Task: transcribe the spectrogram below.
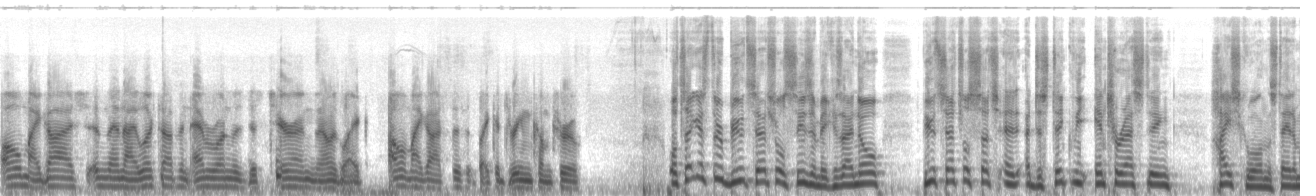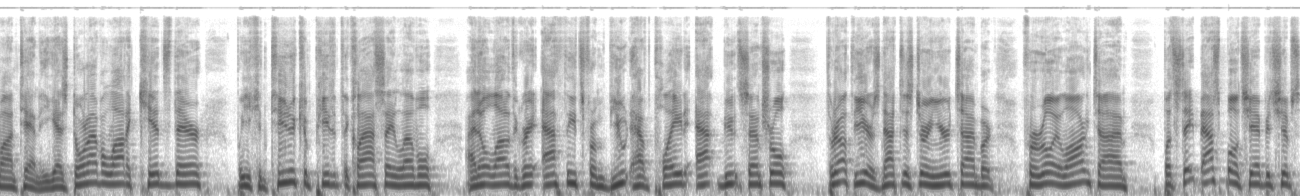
oh my gosh. And then I looked up and everyone was just cheering. And I was like, oh my gosh, this is like a dream come true. Well, take us through Butte Central's season because I know Butte Central's such a, a distinctly interesting high school in the state of Montana. You guys don't have a lot of kids there, but you continue to compete at the Class A level. I know a lot of the great athletes from Butte have played at Butte Central throughout the years, not just during your time, but for a really long time. But state basketball championships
